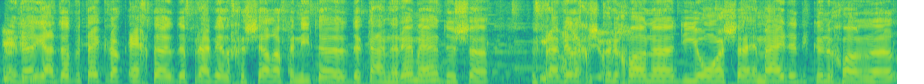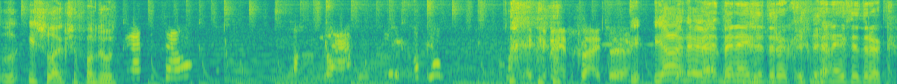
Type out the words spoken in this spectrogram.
En ja, dat betekent ook echt de vrijwilligers zelf en niet de KNRM. Hè? Dus de vrijwilligers kunnen gewoon, die jongens en meiden, die kunnen gewoon iets leuks ervan doen. Ja, Ik ben even kwijt. Uh. Ja, nee, ben, ben heeft het druk. Ben heeft het druk.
